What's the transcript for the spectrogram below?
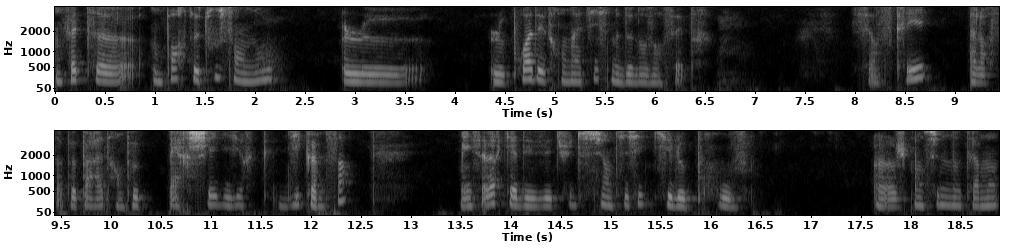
en fait, euh, on porte tous en nous le, poids des traumatismes de nos ancêtres. C'est inscrit, alors ça peut paraître un peu perché dit comme ça, mais il s'avère qu'il y a des études scientifiques qui le prouvent. Euh, je pense une notamment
